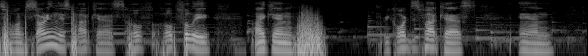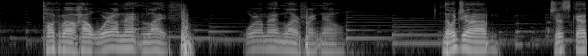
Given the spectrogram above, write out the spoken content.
So I'm starting this podcast. Hope, hopefully, I can record this podcast and talk about how where I'm at in life, where I'm at in life right now. No job, just got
